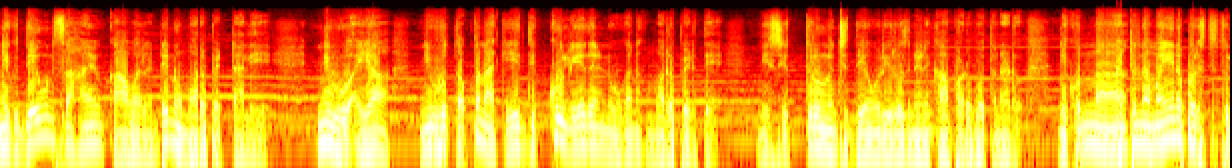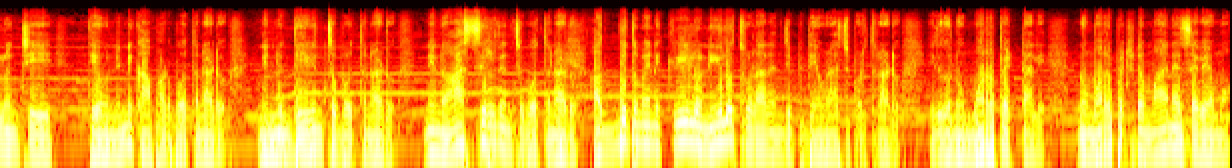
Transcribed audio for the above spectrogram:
నీకు దేవుని సహాయం కావాలంటే నువ్వు మొరపెట్టాలి నువ్వు అయ్యా నువ్వు తప్ప నాకు ఏ దిక్కు లేదని నువ్వు గనక మొరపెడితే నీ శత్రువుల నుంచి దేవుడు ఈరోజు నేను కాపాడబోతున్నాడు. నీకున్న కఠినమైన పరిస్థితుల నుంచి దేవుడు నిన్ను కాపాడబోతున్నాడు. నిన్ను దీవించబోతున్నాడు. నిన్ను ఆశీర్వదించబోతున్నాడు. అద్భుతమైన క్రియలు నీలో చూడాలని చెప్పి దేవుడు ఆశపడుతున్నాడు. ఇదిగో నువ్వు మొర్ర పెట్టాలి నువ్వు మొరపెట్టడం మానేసావేమో.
